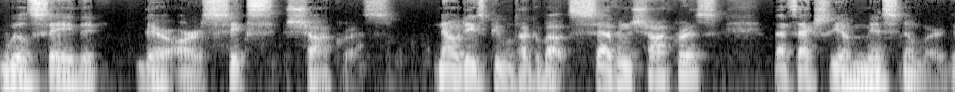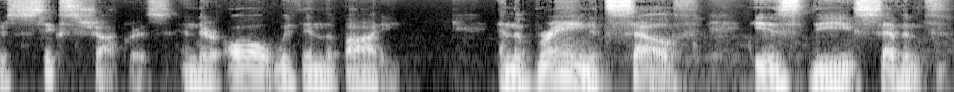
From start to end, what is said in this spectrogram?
will say that there are six chakras. Nowadays, people talk about seven chakras. That's actually a misnomer. There's six chakras, and they're all within the body. And the brain itself is the seventh,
